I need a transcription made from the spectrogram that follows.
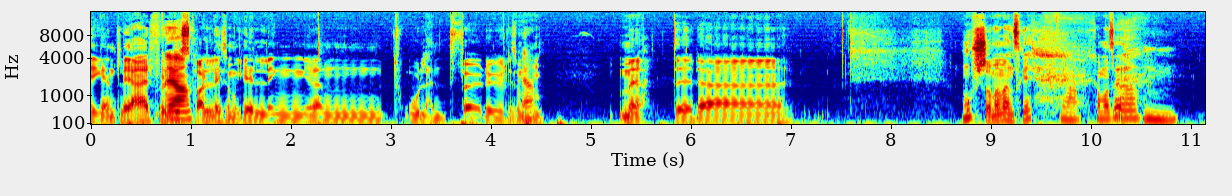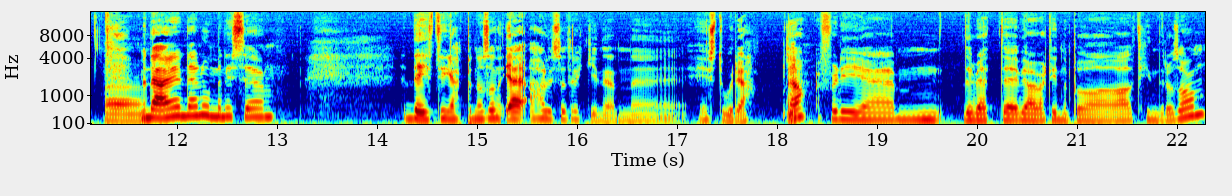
egentlig er. For Ja. du skal liksom ikke lenger enn to ledd før du liksom Ja. møter uh, morsomme mennesker, Ja. kan man si. Ja. Mm. Eh, Men det er, det er noe med disse datingappene og sånn. Jeg har lyst til å trekke inn en uh, historie. Ja. Fordi um, dere vet, eh, vi har jo vært inne på Tinder og sånn.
